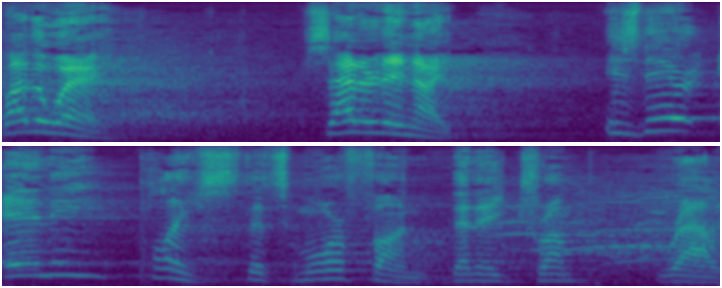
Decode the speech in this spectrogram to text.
By the way, Saturday night, is there any place that's more fun than a Trump rally?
